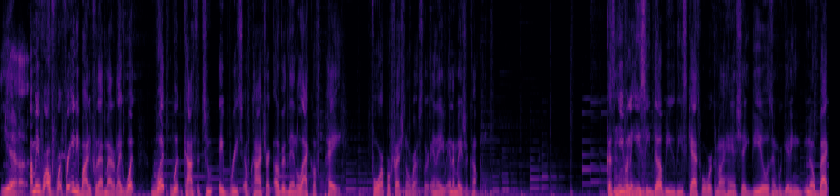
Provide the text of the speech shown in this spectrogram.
yeah, I mean, for, for, for anybody for that matter, like what what would constitute a breach of contract other than lack of pay for a professional wrestler in a in a major company? Because even mm-hmm. the ECW, these cats were working on handshake deals and were getting you know back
